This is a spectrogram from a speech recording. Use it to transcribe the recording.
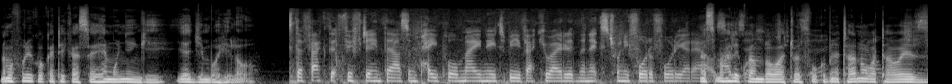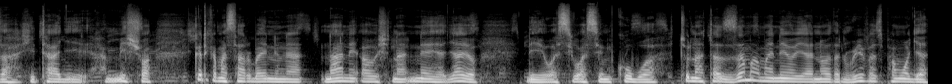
na mafuriko katika sehemu nyingi ya jimbo hilo. The fact that 15,000 people may need to be evacuated in the next 24 to 48 hours. Nasema hali kwamba watu elfu kumi na tano wataweza hitaji hamishwa katika masaa arobaini na nane au ishirini na nne yajayo ni wasiwasi mkubwa. Tunatazama maeneo ya Northern Rivers pamoja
